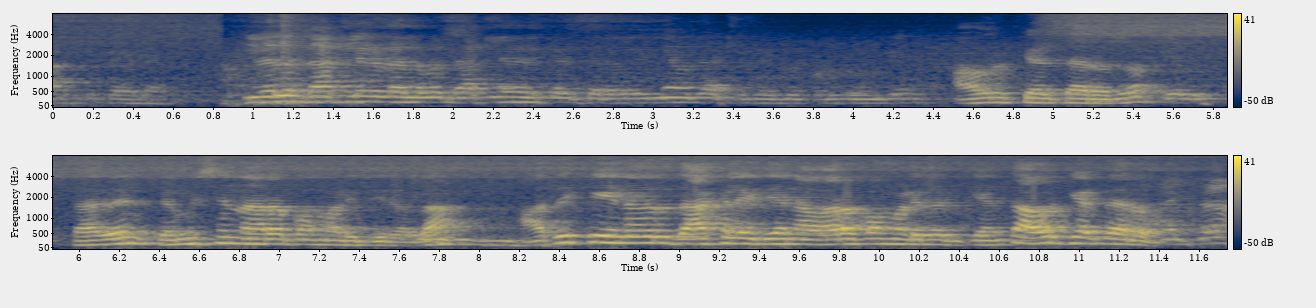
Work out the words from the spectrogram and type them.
ಆರ್ಥಿಕ ಇದೆ ಇವೆಲ್ಲ ದಾಖಲೆಗಳಲ್ಲವ? ದಾಖಲೆಗಳು ಕೇಳ್ತಾರಲ್ಲ ಇನ್ಯಾವ ದಾಖಲೆಗಳು ಕೊಡೋದು ನಿಮಗೆ? ಅವರು ಕೇಳ್ತಾ ಇರೋದು ತಾವೇನು ತಾವೇನ್ ಕಮಿಷನ್ ಆರೋಪ ಮಾಡಿದ್ದೀರಲ್ಲ ಅದಕ್ಕೆ ಏನಾದರೂ ದಾಖಲೆ ಇದೆಯಾ? ನಾವು ಆರೋಪ ಮಾಡಿರೋದಕ್ಕೆ ಅಂತ ಅವ್ರು ಕೇಳ್ತಾ ಇರೋದು. ಆಯ್ತಾ?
